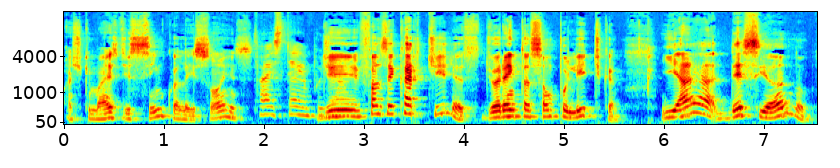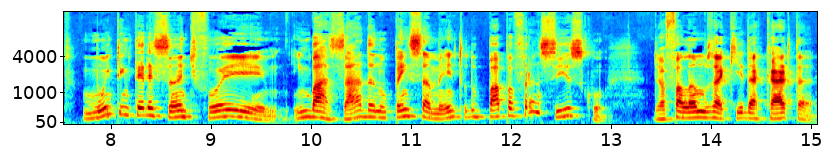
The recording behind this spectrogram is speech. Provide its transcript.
acho que mais de cinco eleições. Faz tempo de já. fazer cartilhas de orientação política. E a desse ano, muito interessante, foi embasada no pensamento do Papa Francisco. Já falamos aqui da carta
